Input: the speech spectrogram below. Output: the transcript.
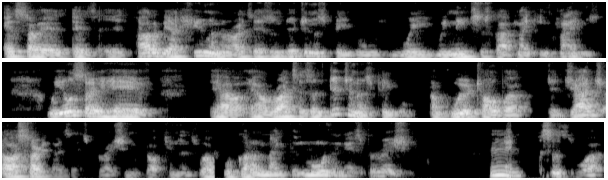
And so, as, as, as part of our human rights as Indigenous people, we, we need to start making claims. We also have our, our rights as Indigenous people. Um, we were told by the judge, oh, sorry, those aspirational documents. Well, we've got to make them more than aspirational. Mm. This is what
